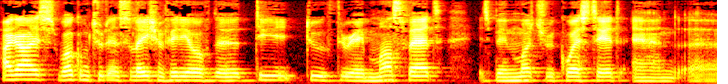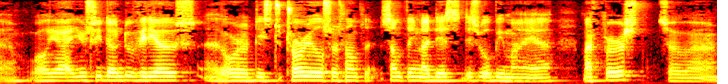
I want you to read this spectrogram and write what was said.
Hi guys, welcome to the installation video of the T238 MOSFET. It's been much requested and uh, well yeah, I usually don't do videos uh, or these tutorials or something something like this. This will be my uh, my first, so uh,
